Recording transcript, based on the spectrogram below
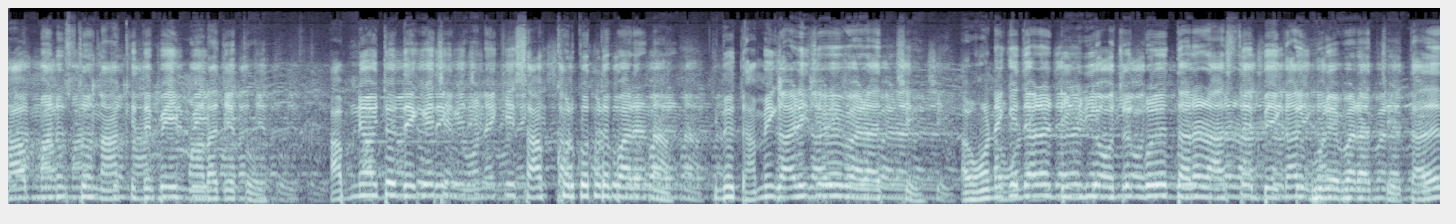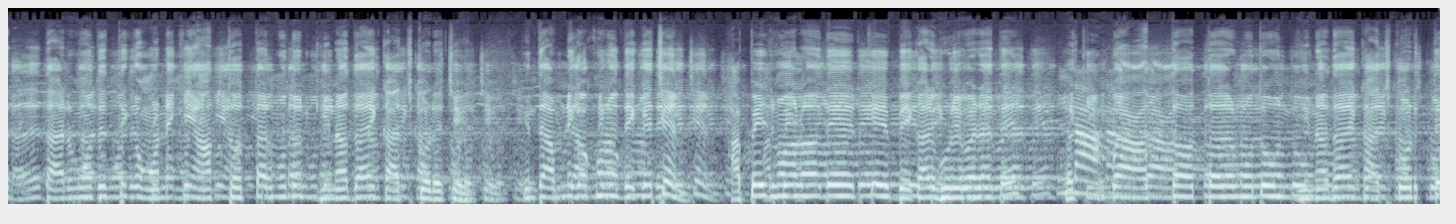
হাফ মানুষ তো না খেতে পেয়ে মারা যেত। আপনি হয়তো দেখেছেন অনেকে স্বাক্ষর করতে পারে না কিন্তু দামি গাড়ি চেপে বেড়াচ্ছে। আর অনেকে যারা ডিগ্রি অর্জন করে তারা রাস্তায় বেকার ঘুরে বেড়াচ্ছে। তাদের তার মধ্যে থেকে অনেকে আত্মহত্যার মতন ঘৃণাদয় কাজ করেছে। কিন্তু আপনি কখনো দেখেছেন হাফেজ মাওলানাদেরকে বেকার ঘুরে বেড়াতে কিংবা আত্মহত্যার মতন ঘৃণাদয় কাজ করতে?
